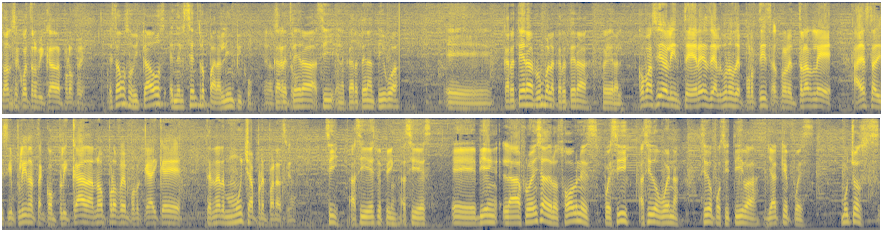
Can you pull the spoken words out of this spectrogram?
¿Dónde se encuentra ubicada, profe? Estamos ubicados en el Centro Paralímpico, ¿En carretera, sí, en la carretera antigua, eh, carretera rumbo a la carretera federal. ¿Cómo ha sido el interés de algunos deportistas por entrarle a esta disciplina tan complicada, no, profe? Porque hay que tener mucha preparación. Sí, así es, Pepín, así es. Eh, bien, la afluencia de los jóvenes, pues sí, ha sido buena, ha sido positiva, ya que pues muchos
